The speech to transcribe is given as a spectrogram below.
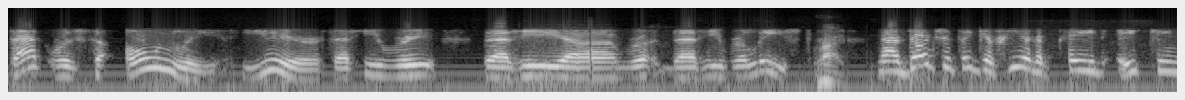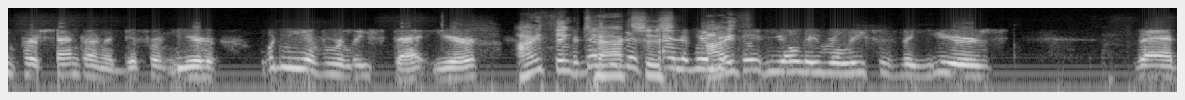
that was the only year that he re, that he uh, re, that he released. Right. Now, don't you think if he had paid eighteen percent on a different year, wouldn't he have released that year? I think taxes. Kind of I, he only releases the years that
